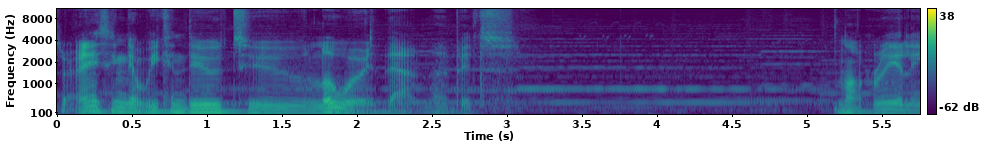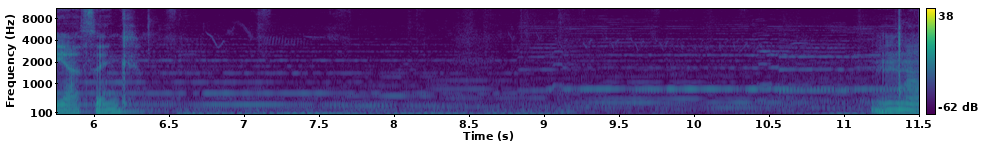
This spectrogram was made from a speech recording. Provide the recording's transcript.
Is there anything that we can do to lower that a bit? Not really, I think. No.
